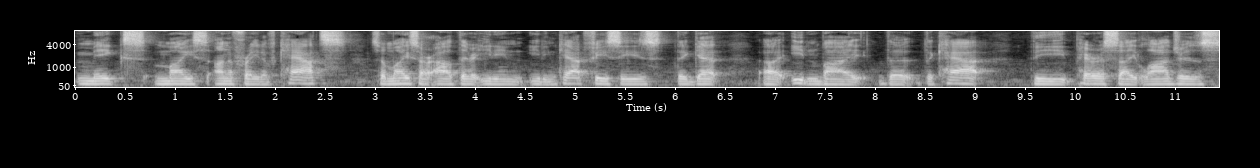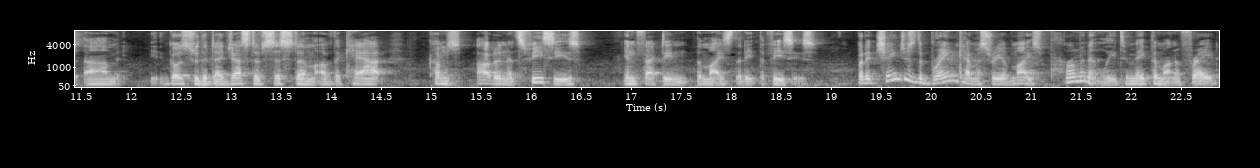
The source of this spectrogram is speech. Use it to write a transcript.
makes mice unafraid of cats. So mice are out there eating eating cat feces. They get uh, eaten by the the cat. The parasite lodges, um, it goes through the digestive system of the cat, comes out in its feces, infecting the mice that eat the feces. But it changes the brain chemistry of mice permanently to make them unafraid.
